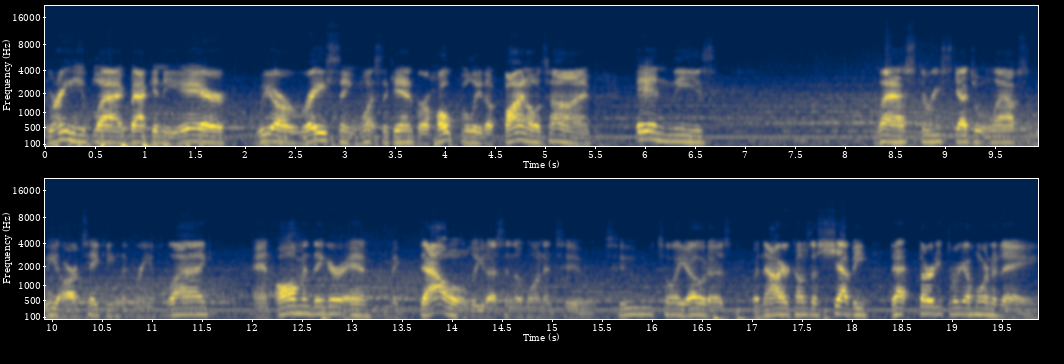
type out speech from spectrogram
Green flag back in the air. We are racing once again for hopefully the final time in these last three scheduled laps. We are taking the green flag. And Allmendinger and McDowell lead us in the 1 and 2. Two Toyotas. But now here comes a Chevy. That 33 a Hornaday.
